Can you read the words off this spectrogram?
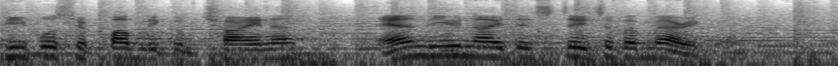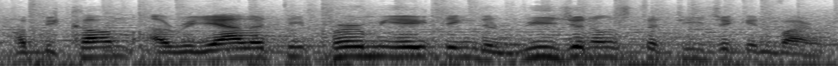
People's Republic of China and the United States of America have become a reality permeating the regional strategic environment.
